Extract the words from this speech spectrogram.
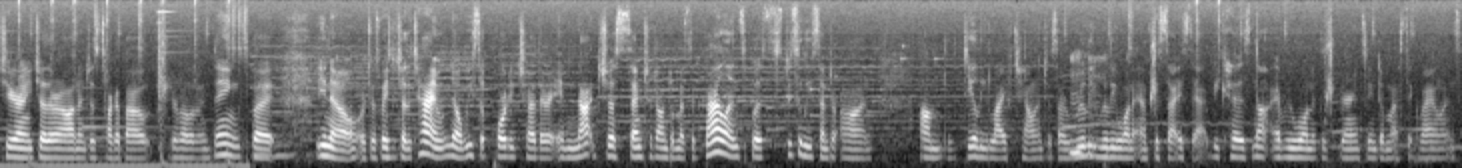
cheer on each other on and just talk about irrelevant things, but mm-hmm. you know, or just waste each other's time. No, we support each other and not just centered on domestic violence, but specifically centered on um, the daily life challenges. I really, mm-hmm. really want to emphasize that because not everyone is experiencing domestic violence,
